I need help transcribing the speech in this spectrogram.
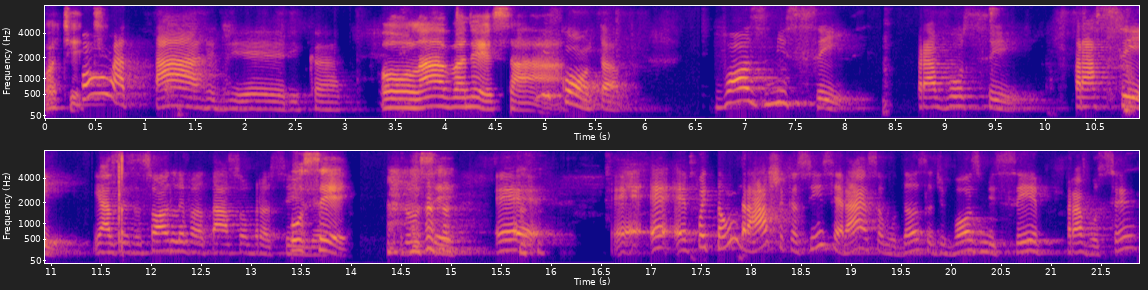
Boa tarde, Érica. Olá, Vanessa. Me conta, voz me ser, para você, para ser, e às vezes é só levantar a sobrancelha. Você, você. é, é, é, é, foi tão drástica assim, será, essa mudança de voz me ser para você?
